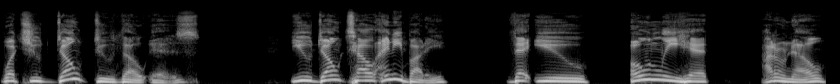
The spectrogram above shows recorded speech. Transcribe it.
What you don't do though is you don't tell anybody that you only hit I don't know,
